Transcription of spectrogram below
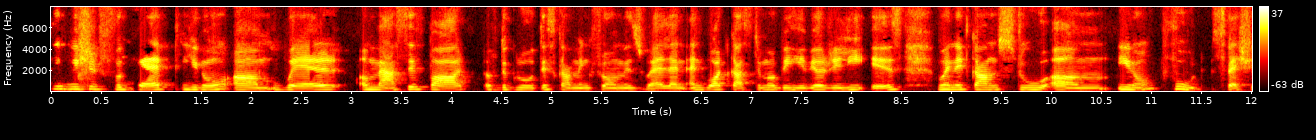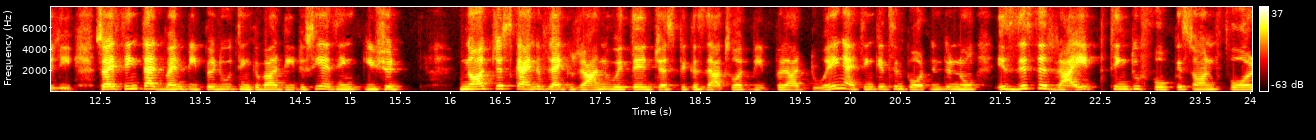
think we should forget you know um, where a massive part of the growth is coming from as well and and what customer behavior really is when it comes to um, you know food especially. So i think that when people do think about d2c i think you should not just kind of like run with it just because that's what people are doing. I think it's important to know is this the right thing to focus on for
